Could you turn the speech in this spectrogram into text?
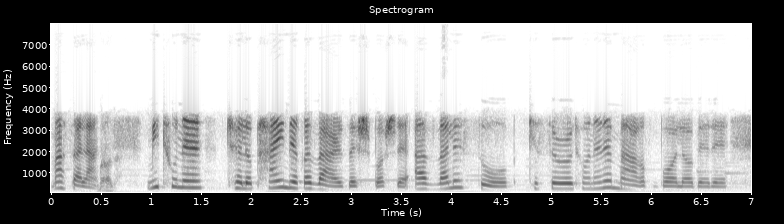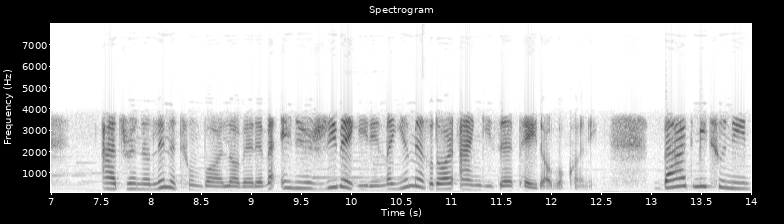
مثلا بله. می‌تونه 45 دقیقه ورزش باشه. اول صبح که سروتونین مغز بالا بره. ادرنالینتون بالا بره و انرژی بگیرین و یه مقدار انگیزه پیدا بکنین. بعد می‌تونین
